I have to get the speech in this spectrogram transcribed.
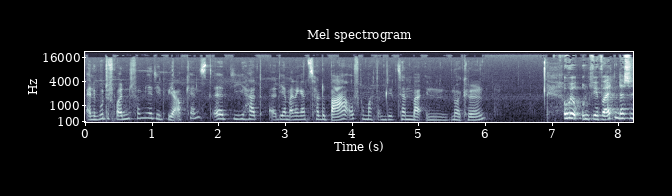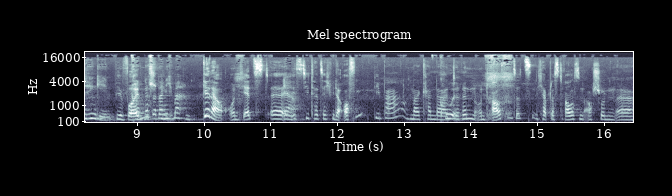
eine gute Freundin von mir, die du ja auch kennst, äh, die hat, die haben eine ganz tolle Bar aufgemacht im Dezember in Neukölln. Oh, und wir wollten da schon hingehen. Wir wollten Konnten da es schon aber nicht machen. Genau, und jetzt äh, Ja. ist die tatsächlich wieder offen, die Bar, und man kann da Cool. drinnen und draußen sitzen. Ich habe das draußen auch schon äh,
